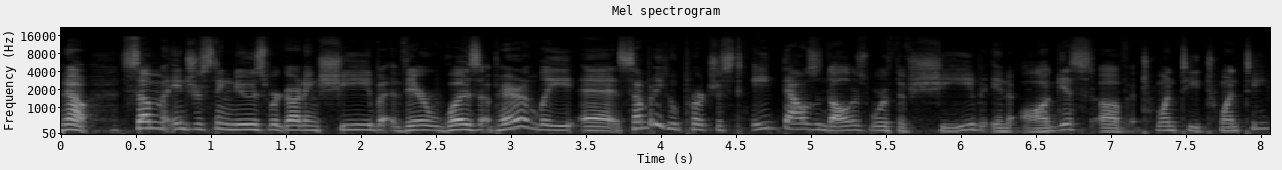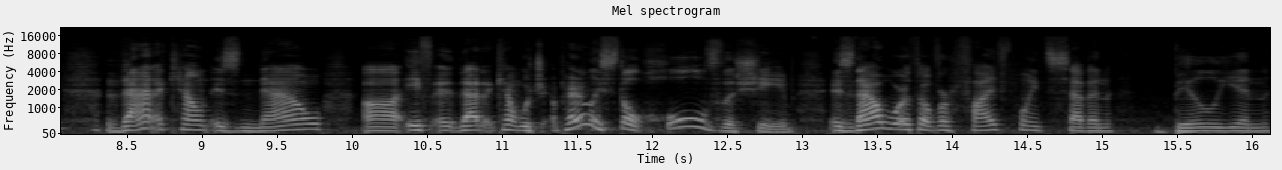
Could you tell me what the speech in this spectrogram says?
Now, some interesting news regarding Sheeb. There was apparently uh, somebody who purchased $8,000 worth of Sheeb in August of 2020. That account is now, uh, if that account, which apparently still holds the Sheeb, is now worth over 5.7 billion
